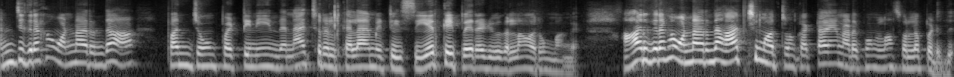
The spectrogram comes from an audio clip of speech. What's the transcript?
அஞ்சு கிரகம் ஒன்றா இருந்தால் பஞ்சம் பட்டினி இந்த நேச்சுரல் கலாமிட்டிஸ் இயற்கை பேரழிவுகள்லாம் வரும்பாங்க. ஆறு கிரகம் ஒன்றா இருந்தால் ஆட்சி மாற்றம் கட்டாயம் நடக்கும்லாம் சொல்லப்படுது.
